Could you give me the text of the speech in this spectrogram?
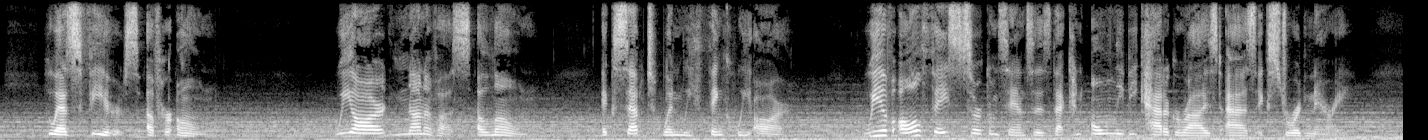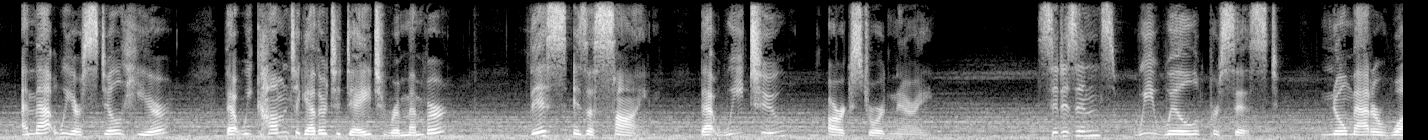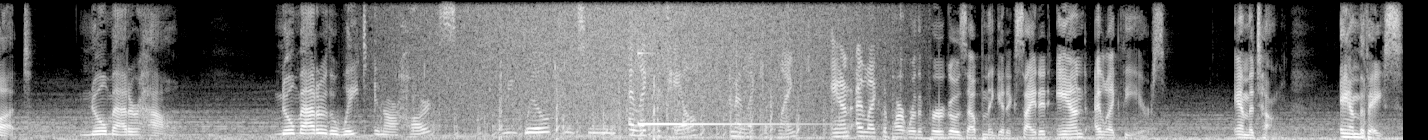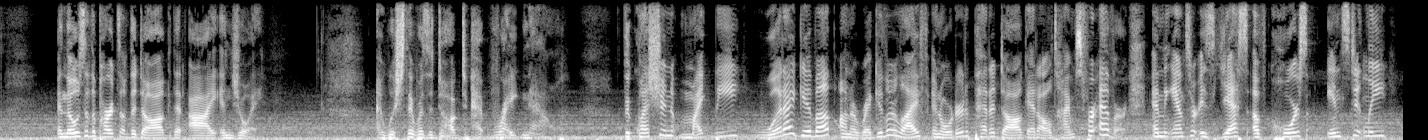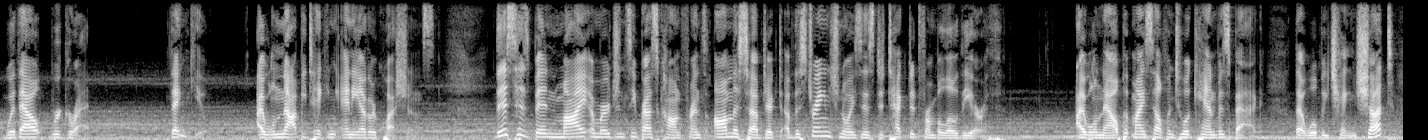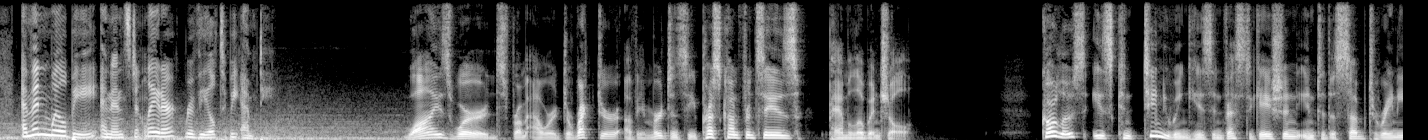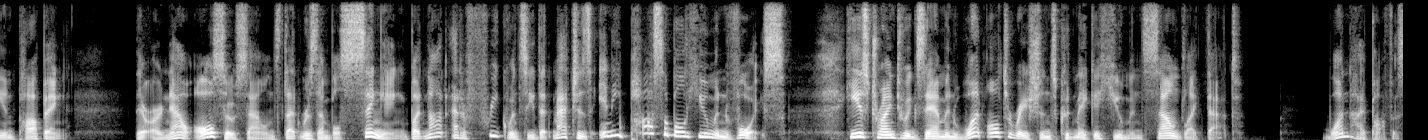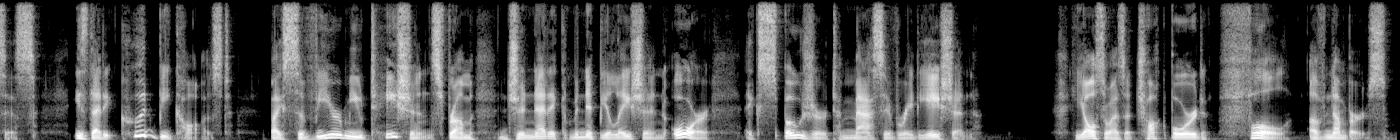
who has fears of her own. We are none of us alone, except when we think we are. We have all faced circumstances that can only be categorized as extraordinary. And that we are still here, that we come together today to remember, this is a sign that we too are extraordinary. Citizens, we will persist, no matter what, no matter how. No matter the weight in our hearts, We will continue. I like the tail, and I like the flank. And I like the part where the fur goes up and they get excited, and I like the ears, and the tongue, and the face. And those are the parts of the dog that I enjoy. I wish there was a dog to pet right now. The question might be Would I give up on a regular life in order to pet a dog at all times forever? And the answer is yes, of course, instantly, without regret. Thank you. I will not be taking any other questions. This has been my emergency press conference on the subject of the strange noises detected from below the earth. I will now put myself into a canvas bag that will be chained shut and then will be, an instant later, revealed to be empty. Wise words from our Director of Emergency Press Conferences, Pamela Winchell. Carlos is continuing his investigation into the subterranean popping. There are now also sounds that resemble singing, but not at a frequency that matches any possible human voice. He is trying to examine what alterations could make a human sound like that. One hypothesis is that it could be caused by severe mutations from genetic manipulation or exposure to massive radiation. He also has a chalkboard full of numbers.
